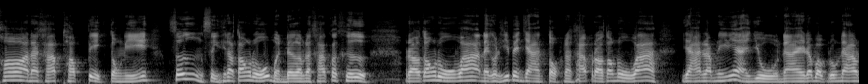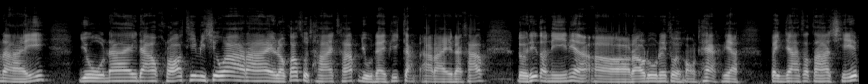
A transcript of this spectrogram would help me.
ข้อนะครับท็อปิกตรงนี้ ซึ่งสิ่งที่เราต้องรู้เหมือนเดิมนะครับ ก็คือเราต้องรู้ว่าในคนที่เป็นยานตกนะครับ เราต้องรู้ว่ายานลำนี้เนี่ยอยู่ในระบบดวงดาวไหน อยู่ในดาวเคราะห์ที่มีชื่อว่าอะไร แล้วก็สุดท้ายครับอยู่ในพิกัดอะไรนะครับ โดยที่ตอนนี้เนี่ยเเราดูในส่วนของแท็กเนี่ยเป็นยาน Starship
